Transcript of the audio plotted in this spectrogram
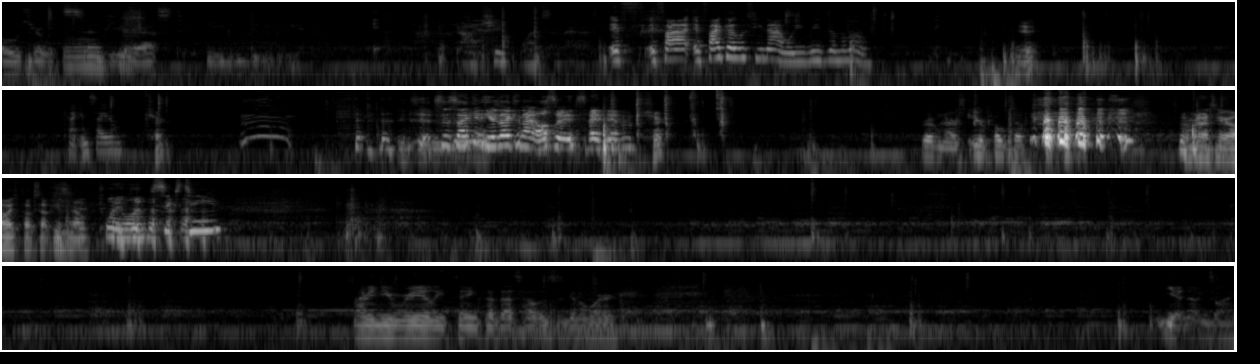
Ozra would send your ass to EDDB. God, she was in If if I if I go with you now, will you leave them alone? Yeah, Can I incite them? sure. Since I can hear that, can I also incite him? sure. Riminar's ear pokes up. Riminar's ear always pokes up. He's an elf. 21. Sixteen. I mean, you really think that that's how this is gonna work? Yeah, no, he's lying.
